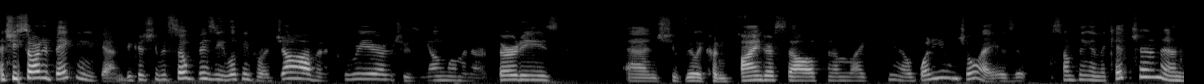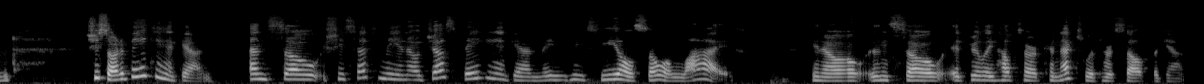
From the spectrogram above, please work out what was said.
And she started baking again because she was so busy looking for a job and a career. She was a young woman in her 30s and she really couldn't find herself. And I'm like, you know, what do you enjoy? Is it something in the kitchen? And she started baking again. And so she said to me, you know, just baking again made me feel so alive, you know, and so it really helped her connect with herself again.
